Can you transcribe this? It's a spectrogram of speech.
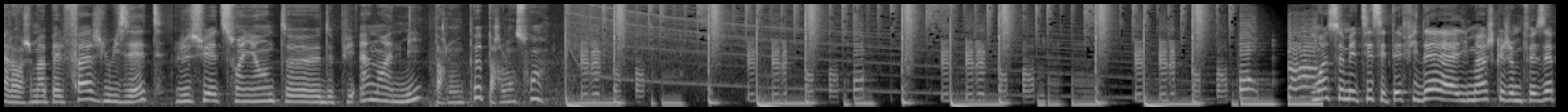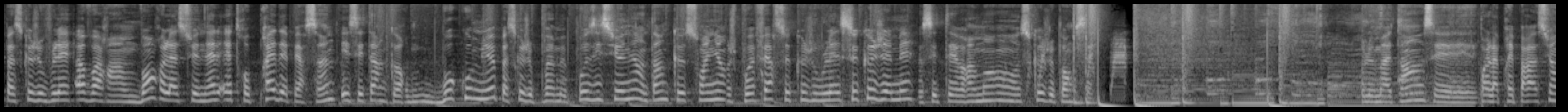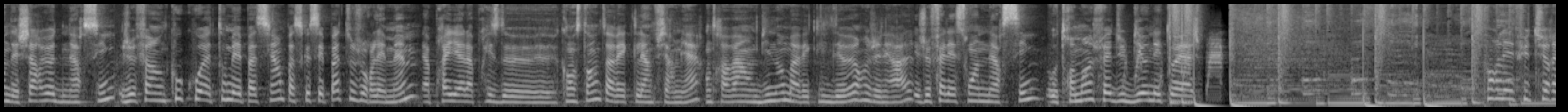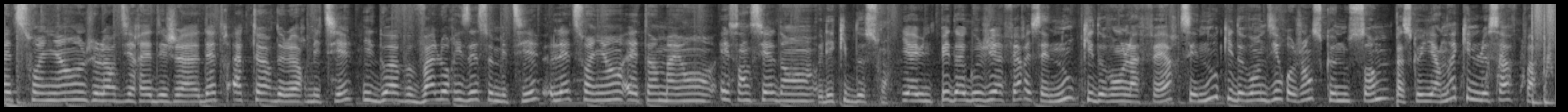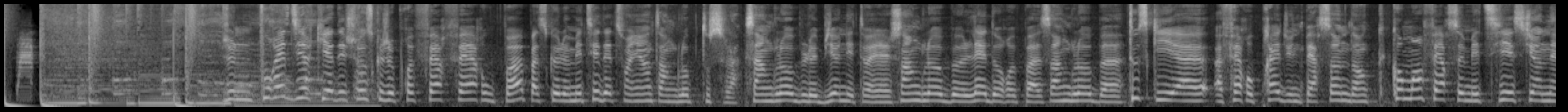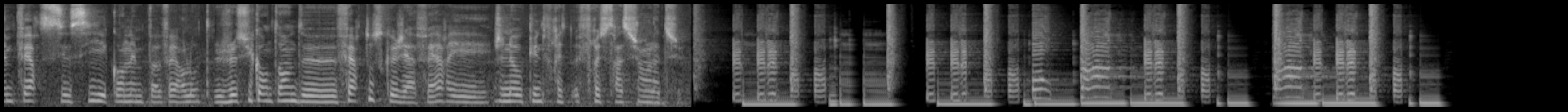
Alors, je m'appelle Fage Luisette. Je suis aide-soignante euh, depuis un an et demi. Parlons peu, parlons soin. Moi, ce métier, c'était fidèle à l'image que je me faisais parce que je voulais avoir un bon relationnel, être auprès des personnes. Et c'était encore beaucoup mieux parce que je pouvais me positionner en tant que soignant. Je pouvais faire ce que je voulais, ce que j'aimais. C'était vraiment ce que je pensais. Le matin, c'est pour la préparation des chariots de nursing. Je fais un coucou à tous mes patients parce que c'est pas toujours les mêmes. Après, il y a la prise de constante avec l'infirmière. On travaille en binôme avec l'IDE en général. Et je fais les soins de nursing. Autrement, je fais du bio-nettoyage. Futurs aides-soignants, je leur dirais déjà d'être acteurs de leur métier. Ils doivent valoriser ce métier. L'aide-soignant est un maillon essentiel dans l'équipe de soins. Il y a une pédagogie à faire et c'est nous qui devons la faire. C'est nous qui devons dire aux gens ce que nous sommes parce qu'il y en a qui ne le savent pas. Je ne pourrais dire qu'il y a des choses que je préfère faire ou pas parce que le métier d'aide-soignante englobe tout cela. Ça englobe le bio-nettoyage, ça englobe l'aide au repas, ça englobe euh, tout ce qui est à faire auprès d'une personne. Donc, comment faire ce métier si on aime faire ceci et qu'on n'aime pas faire l'autre? Je suis contente de faire tout ce que j'ai à faire et je n'ai aucune frustration là-dessus.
